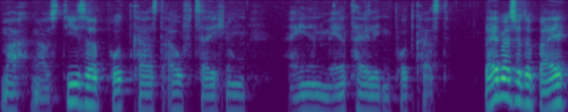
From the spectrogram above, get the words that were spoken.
machen aus dieser Podcast-Aufzeichnung einen mehrteiligen Podcast. Bleib also dabei,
